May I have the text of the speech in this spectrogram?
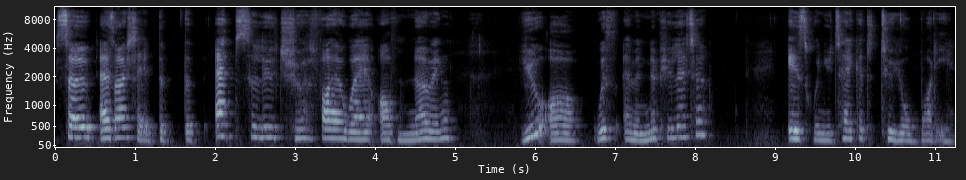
So as I said, the, the absolute surefire way of knowing you are with a manipulator is when you take it to your body.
